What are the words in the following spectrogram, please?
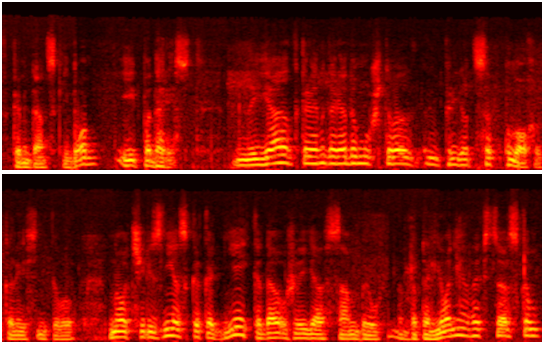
в комендантский дом и под арест. Я, откровенно говоря, думал, что придется плохо Колесникову. Но через несколько дней, когда уже я сам был в батальоне в офицерском,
